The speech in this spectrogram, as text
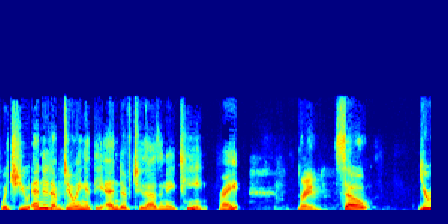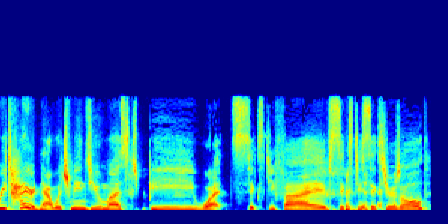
which you ended up doing at the end of 2018, right? Right. So you're retired now, which means you must be what, 65, 66 years old?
